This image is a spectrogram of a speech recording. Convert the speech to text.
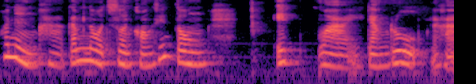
ข้อ1ค่ะกำหนดส่วนของเส้นตรง x y ดังรูปนะคะ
